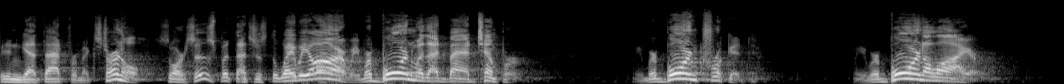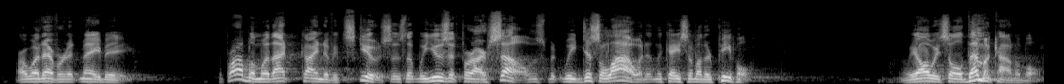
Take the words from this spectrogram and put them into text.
we didn't get that from external sources, but that's just the way we are. We were born with that bad temper. We were born crooked. We were born a liar, or whatever it may be. The problem with that kind of excuse is that we use it for ourselves, but we disallow it in the case of other people. We always hold them accountable.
